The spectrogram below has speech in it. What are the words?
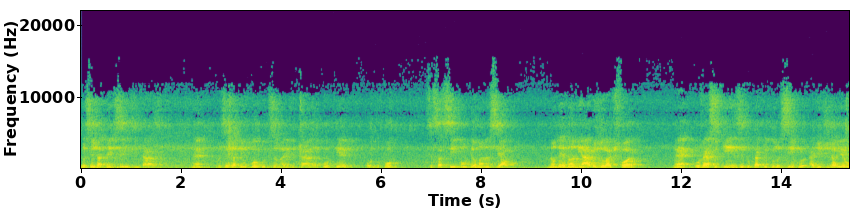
Você já tem seios em casa, né? Você já tem o corpo do seu marido em casa, por que outro corpo se sacie com o teu manancial? Não derrame águas do lado de fora. Né? O verso 15 do capítulo 5, a gente já leu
